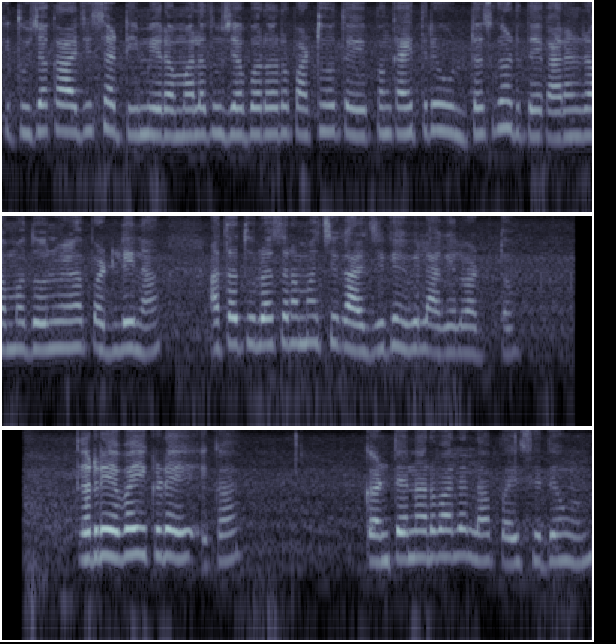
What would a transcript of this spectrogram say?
की तुझ्या काळजीसाठी मी रमाला तुझ्याबरोबर पाठवते पण काहीतरी उलटंच घडते कारण रमा दोन वेळा पडली ना आता तुलाच रमाची काळजी घ्यावी लागेल वाटतं. तर रेवा इकडे एका कंटेनरवाल्याला पैसे देऊन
